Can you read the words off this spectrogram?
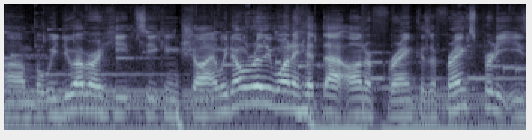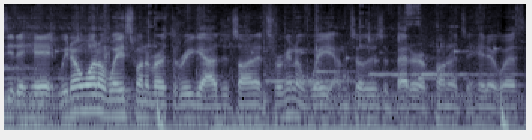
Um, but we do have our heat-seeking shot, and we don't really want to hit that on a Frank, because a Frank's pretty easy to hit. We don't want to waste one of our three gadgets on it, so we're going to wait until there's a better opponent to hit it with.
